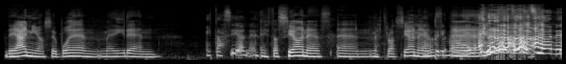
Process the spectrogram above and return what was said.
de años. Se pueden medir en Estaciones. estaciones, en menstruaciones. En primavera. en-.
